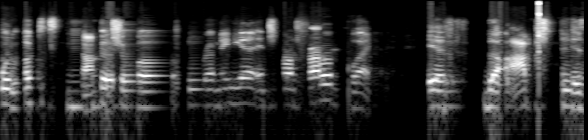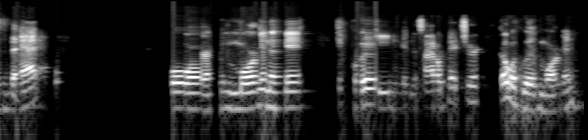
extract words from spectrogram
would love to see show up in Romania and Sean Charlotte, but if the option is that, or Morgan to make push in the title picture, go with Liv Morgan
